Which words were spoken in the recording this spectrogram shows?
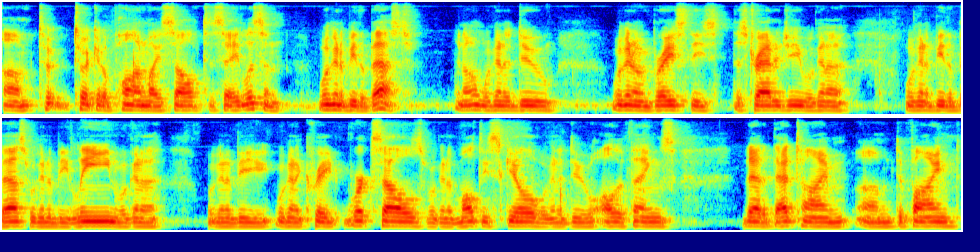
um, took, took it upon myself to say, listen, we're going to be the best. You know, we're going to do, we're going to embrace these, the strategy. We're going to we're going to be the best. We're going to be lean. We're going to we're going to be we're going to create work cells. We're going to multi-skill. We're going to do all the things that at that time um, defined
